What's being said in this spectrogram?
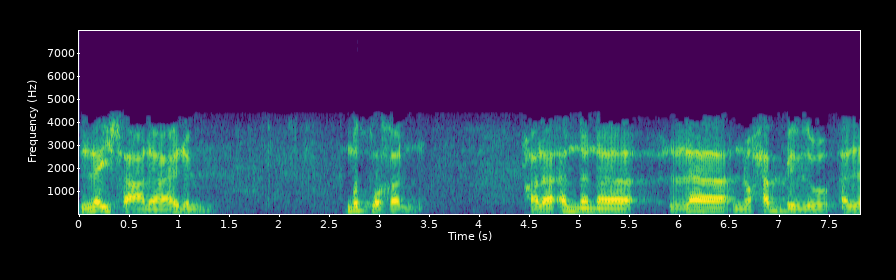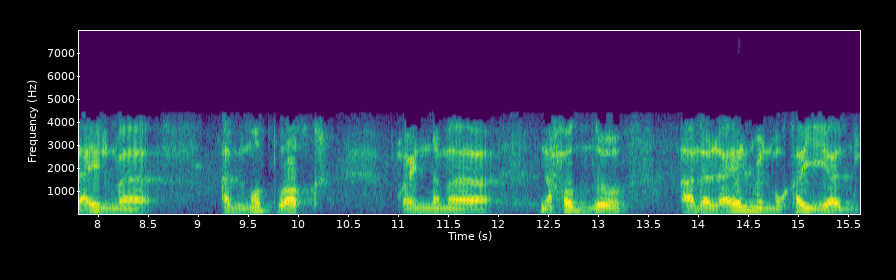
ليس على علم مطلقا على أننا لا نحبذ العلم المطلق وإنما نحض على العلم المقيد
